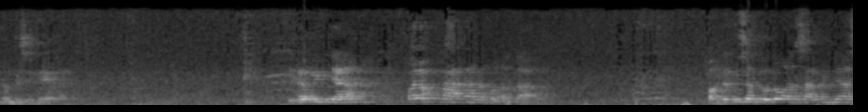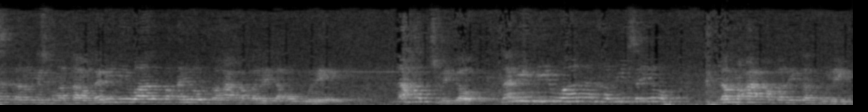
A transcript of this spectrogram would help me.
ng bisikleta. Tinawid niya, palakpakan ng mga tao. Pagdating sa dulo, ang sabi niya sa tanong niya sa mga tao, naniniwala ba kayo makakabalik ako muli? Lahat sumigaw, naniniwala kami sa iyo na makakabalik ang muli.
